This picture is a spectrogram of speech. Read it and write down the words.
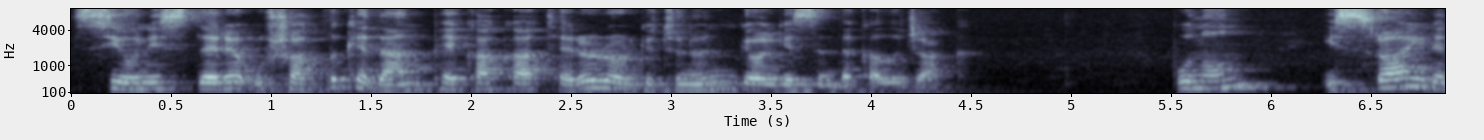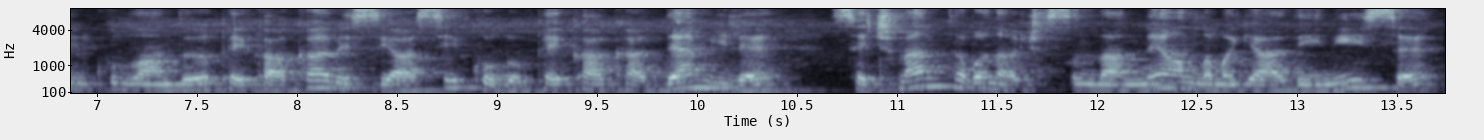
Siyonistlere uşaklık eden PKK terör örgütünün gölgesinde kalacak. Bunun İsrail'in kullandığı PKK ve siyasi kolu PKK-DEM ile seçmen tabanı açısından ne anlama geldiğini ise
